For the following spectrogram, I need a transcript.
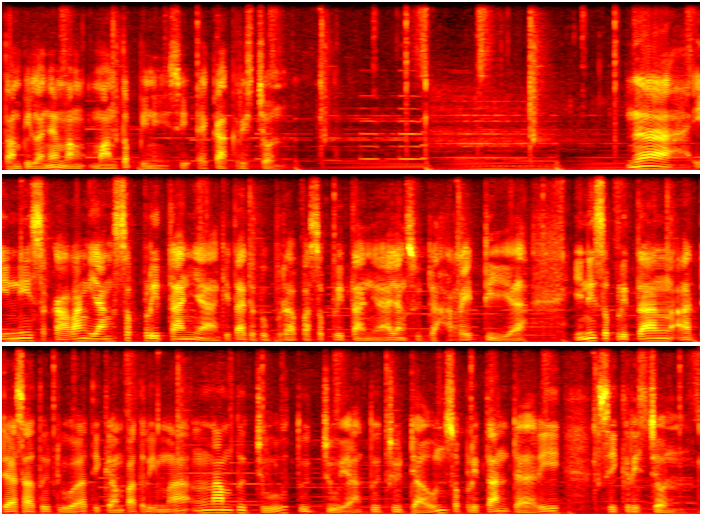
tampilannya memang mantep ini si Eka Krisjon Nah ini sekarang yang splitannya kita ada beberapa splitannya yang sudah ready ya. Ini splitan ada 1 2 3 4 5 6 7 7 ya. 7 daun splitan dari si Krisjon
